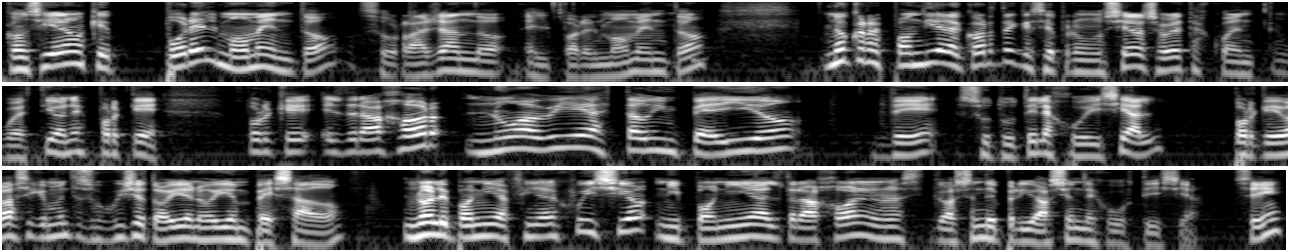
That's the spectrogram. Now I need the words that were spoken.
consideraron que por el momento, subrayando el por el momento, no correspondía a la Corte que se pronunciara sobre estas cuestiones. ¿Por qué? Porque el trabajador no había estado impedido de su tutela judicial, porque básicamente su juicio todavía no había empezado. No le ponía fin al juicio ni ponía al trabajador en una situación de privación de justicia, ¿sí?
